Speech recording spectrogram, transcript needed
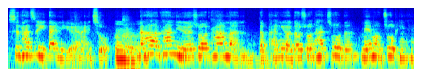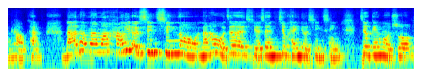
是他自己带女儿来做，嗯，然后他女儿说他们的朋友都说他做的眉毛作品很好看，然后他妈妈好有信心哦，然后我这个学生就很有信心，就跟我说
